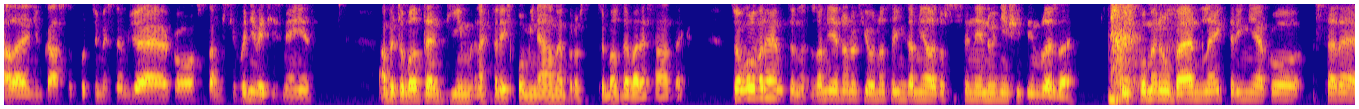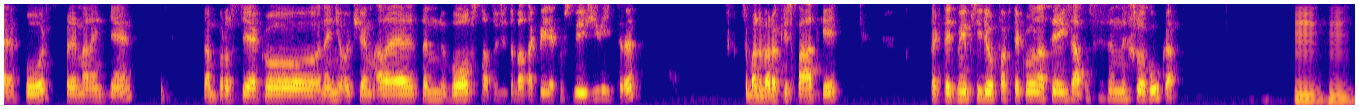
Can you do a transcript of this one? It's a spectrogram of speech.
ale Newcastle furt si myslím, že jako se tam musí hodně věcí změnit, aby to byl ten tým, na který vzpomínáme prostě třeba z 90. Co Wolverhampton? Za mě jednoduchý hodnocení, za mě letos asi nejnudnější tým v lize. Když pomenu Burnley, který mě jako sere furt permanentně, tam prostě jako není o čem, ale ten Wolves na to, že to byl takový jako svěží vítr, třeba dva roky zpátky, tak teď mi přijdou fakt jako na ty jejich zápasy jsem nešlo koukat. Hmm, hmm.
